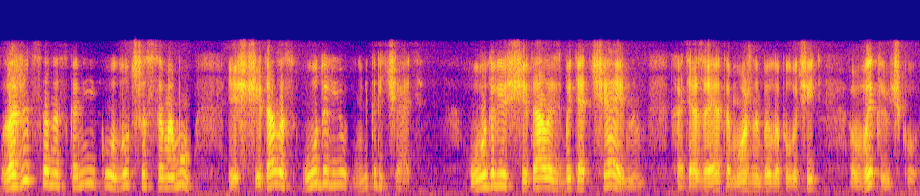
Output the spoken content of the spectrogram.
Ложиться на скамейку лучше самому, и считалось удалью не кричать. Удалью считалось быть отчаянным, хотя за это можно было получить выключку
